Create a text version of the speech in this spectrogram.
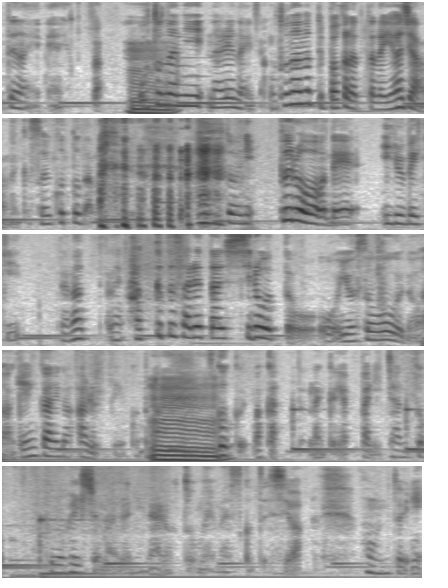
てないねやっったうん。大人になれないじゃん。大人になってバカだったら嫌じゃん。なんかそういうことだな。本当に。プロでいるべきだなってね発掘された素人を装うのは限界があるっていうことうがん。すごく分かった。なんかやっぱりちゃんとプロフェッショナルになろうと思います今年は。本当に。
